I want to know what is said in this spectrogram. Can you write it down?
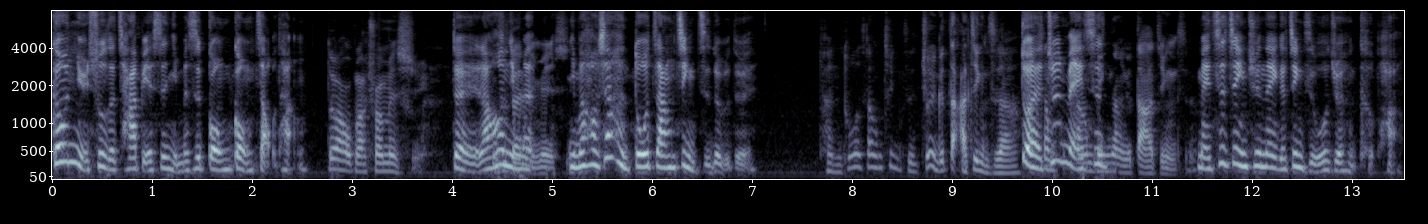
跟女宿的差别是，你们是公共澡堂。对啊，我们要去外面洗。对，然后你们你们好像很多张镜子，对不对？很多张镜子，就一个大镜子啊。对，就是每次那个大镜子，每次进去那个镜子，我都觉得很可怕。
